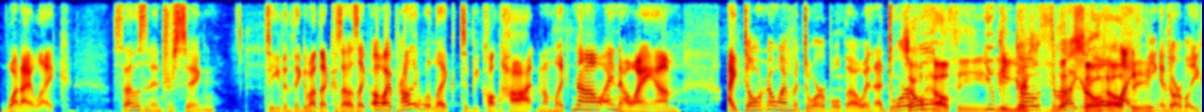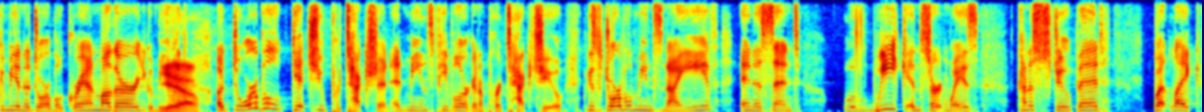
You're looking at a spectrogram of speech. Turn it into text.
what I like. So that was an interesting to even think about that because I was like, "Oh, I probably would like to be called hot." And I'm like, "No, I know I am." I don't know I'm adorable though, and adorable. So healthy. You can You're- go throughout look your so whole life being adorable. You can be an adorable grandmother. You can be Yeah. like adorable. Gets you protection. It means people are going to protect you because adorable means naive, innocent, weak in certain ways, kind of stupid, but like.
